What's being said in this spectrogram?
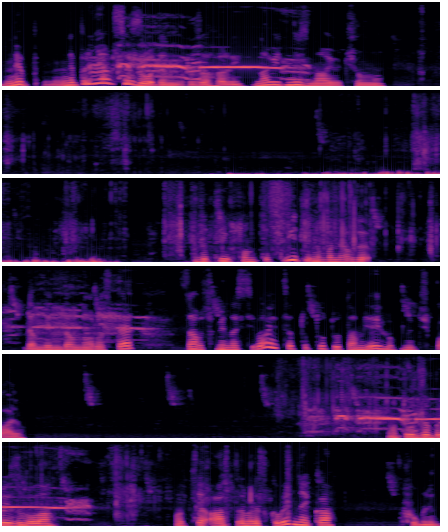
Не, не прийнявся жоден взагалі. Навіть не знаю чому. Зацвів сонцесвіт, він у мене вже давним-давно росте. Сам собі насівається то тут, то там, я його не чіпаю. Отут забризгала оце астра вересковидна, яка фу, блін,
